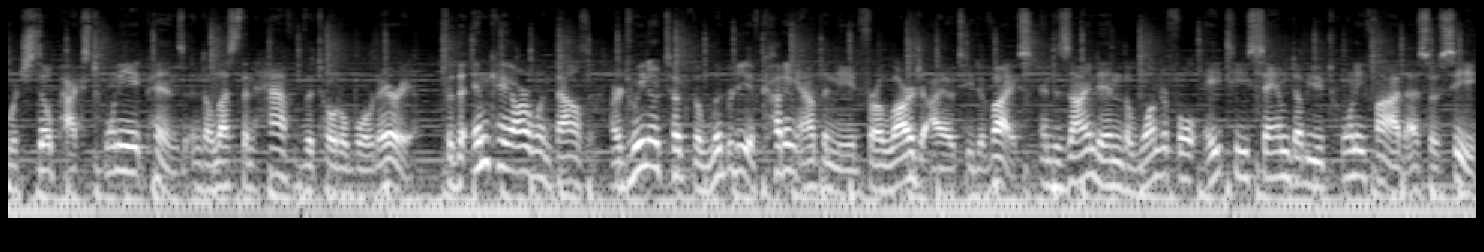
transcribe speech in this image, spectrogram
which still packs 28 pins into less than half of the total board area. For the MKR 1000, Arduino took the liberty of cutting out the need for a large IoT device and designed in the wonderful AT-SAM-W25 SoC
